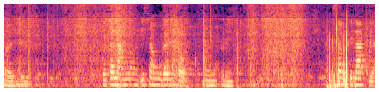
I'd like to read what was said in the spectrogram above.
five, Teka lang no, isang ganito. one three, Isang tilapia.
